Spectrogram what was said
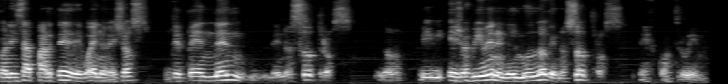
con esa parte de, bueno, ellos dependen de nosotros, ¿no? ellos viven en el mundo que nosotros les construimos.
